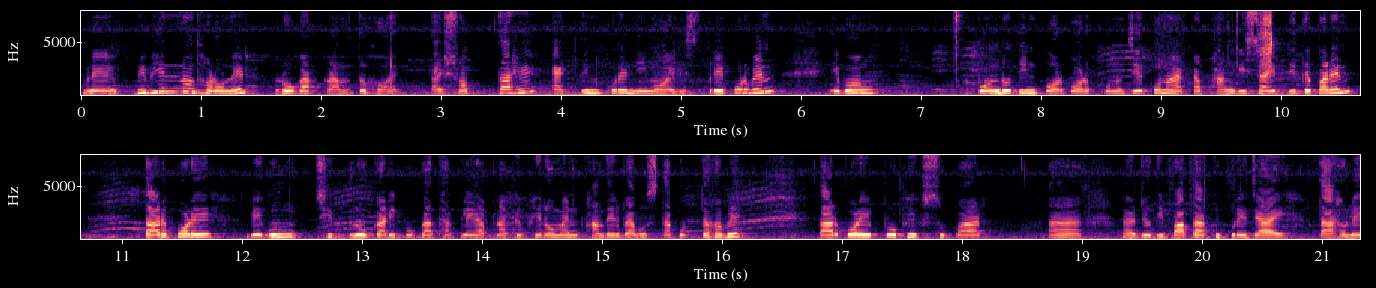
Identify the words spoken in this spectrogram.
মানে বিভিন্ন ধরনের রোগাক্রান্ত হয়। তাই সপ্তাহে একদিন করে নিম অয়েল স্প্রে করবেন এবং পনেরো দিন পর পর কোনো যে কোনো একটা ফাঙ্গিসাইড দিতে পারেন। তারপরে বেগুন ছিদ্রকারী পোকা থাকলে আপনাকে ফেরোমেন ফাঁদের ব্যবস্থা করতে হবে। তারপরে প্রোফেক্স সুপার যদি পাতা কুকড়ে যায়, তাহলে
